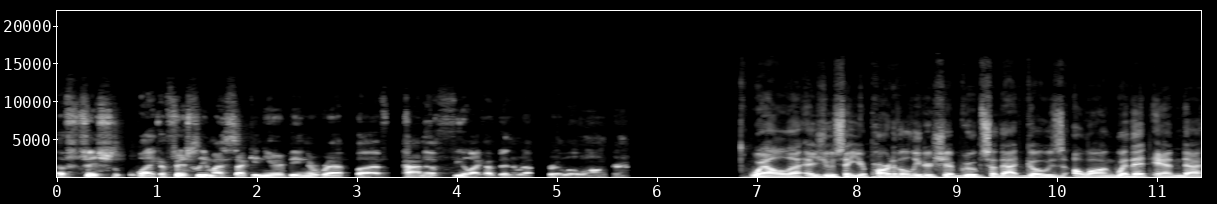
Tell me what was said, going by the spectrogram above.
official like officially my second year being a rep, but I kind of feel like I've been a rep for a little longer. Well, uh, as you say, you're part of the leadership group, so that goes along with it. And uh,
